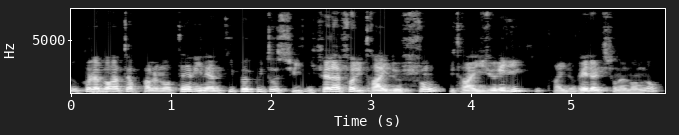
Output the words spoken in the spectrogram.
Le collaborateur parlementaire, il est un petit peu plutôt suite. Il fait à la fois du travail de fond, du travail juridique, du travail de rédaction d'amendements,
